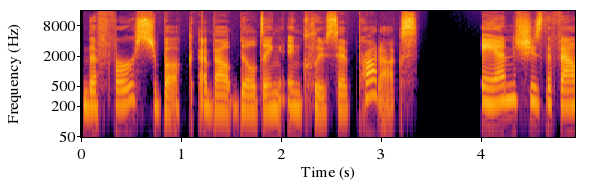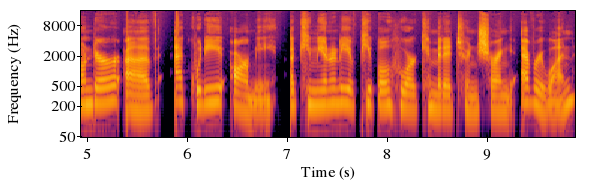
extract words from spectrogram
the first book about building inclusive products. And she's the founder of Equity Army, a community of people who are committed to ensuring everyone,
